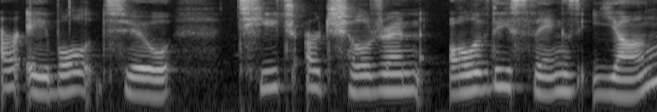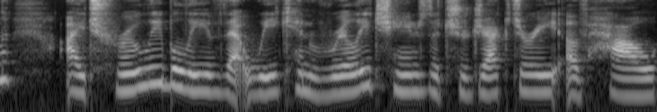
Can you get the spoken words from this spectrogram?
are able to teach our children all of these things young, I truly believe that we can really change the trajectory of how,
